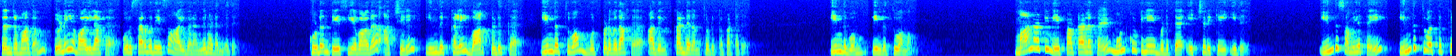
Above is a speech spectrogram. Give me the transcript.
சென்ற மாதம் இணைய வாயிலாக ஒரு சர்வதேச ஆய்வரங்கு நடந்தது. கொடுந்தேசியவாத அச்சில் இந்துக்களை வார்த்தெடுக்க இந்துத்துவம் முற்படுவதாக அதில் கண்டனம் தொடுக்கப்பட்டது. இந்துவும் இந்துத்துவமும் மாநாட்டின் ஏற்பாட்டாளர்கள் முன்கூட்டியே விடுத்த எச்சரிக்கை இது. இந்து சமயத்தை இந்துத்துவத்துக்கு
